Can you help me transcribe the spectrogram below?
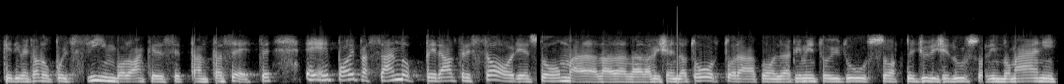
che è diventata un po' il simbolo anche del 77 e poi passando per altre storie, insomma la, la, la vicenda Tortora con il rapimento di Turso, del giudice Turso all'indomani,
